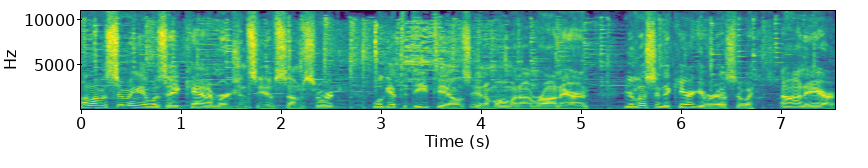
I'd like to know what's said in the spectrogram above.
Well, I'm assuming it was a cat emergency of some sort. We'll get the details in a moment. I'm Ron Aaron. You're listening to Caregiver SOS on air.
